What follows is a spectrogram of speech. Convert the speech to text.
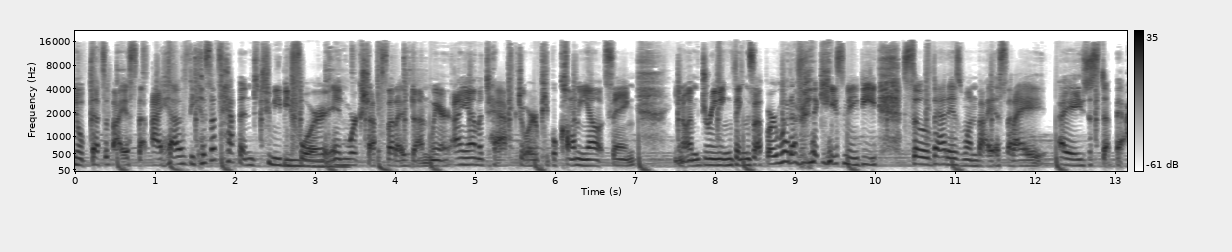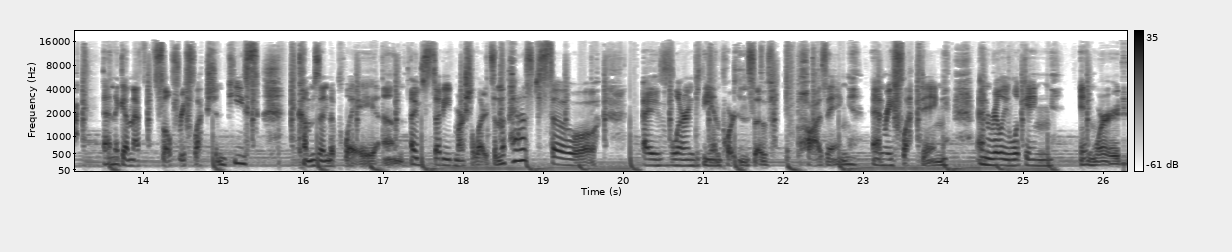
Nope. That's a bias that I have because that's happened to me before mm. in workshops that I've done where I am attacked or people call me out saying, you know, I'm dreaming things up or whatever the case may be. So that is one bias that I, I just step back. And again, that self reflection piece comes into play. Um, I've studied martial arts in the past, so I've learned the importance of pausing and reflecting and really looking inward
